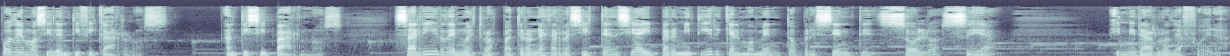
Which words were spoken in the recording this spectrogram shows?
podemos identificarlos, anticiparnos, salir de nuestros patrones de resistencia y permitir que el momento presente solo sea y mirarlo de afuera.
